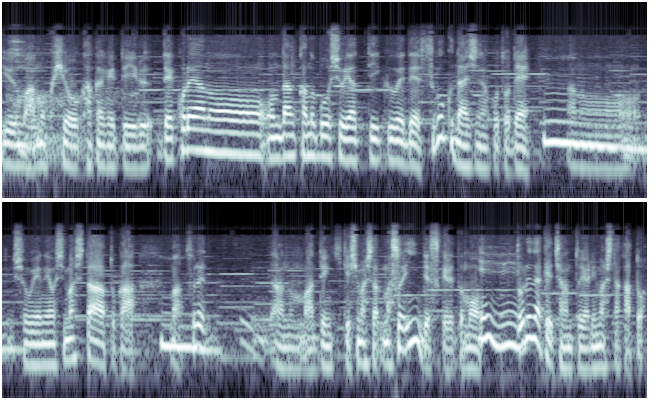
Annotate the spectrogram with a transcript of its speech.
いうまあ目標を掲げている、でこれあの、温暖化の防止をやっていく上ですごく大事なことで、あの省エネをしましたとか、まあ、それあの、まあ、電気消しました、まあ、それいいんですけれども、ええ、どれだけちゃんとやりましたかと。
